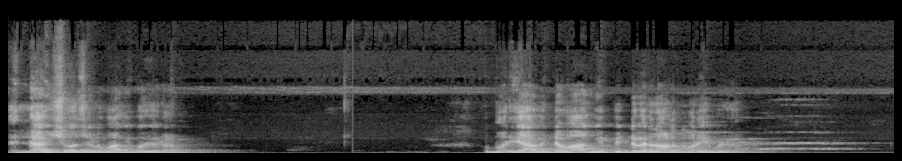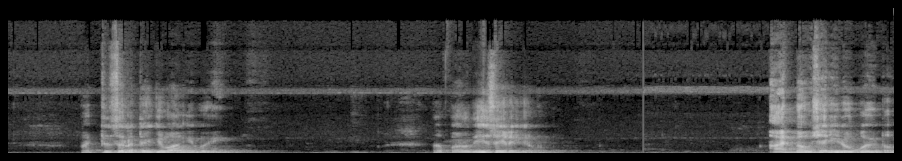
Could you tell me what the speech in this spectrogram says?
എല്ലാ വിശ്വാസികളും വാങ്ങിപ്പോയവരാണ് മറിയാവിന്റെ വാങ്ങിപ്പിന്റെ പെരുന്നാളെന്ന് പറയുമ്പോൾ മറ്റു സ്ഥലത്തേക്ക് വാങ്ങിപ്പോയി. അത് പറദീസയിലേക്കാണ് ആത്മാവും ശരീരവും പോയിട്ടോ?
